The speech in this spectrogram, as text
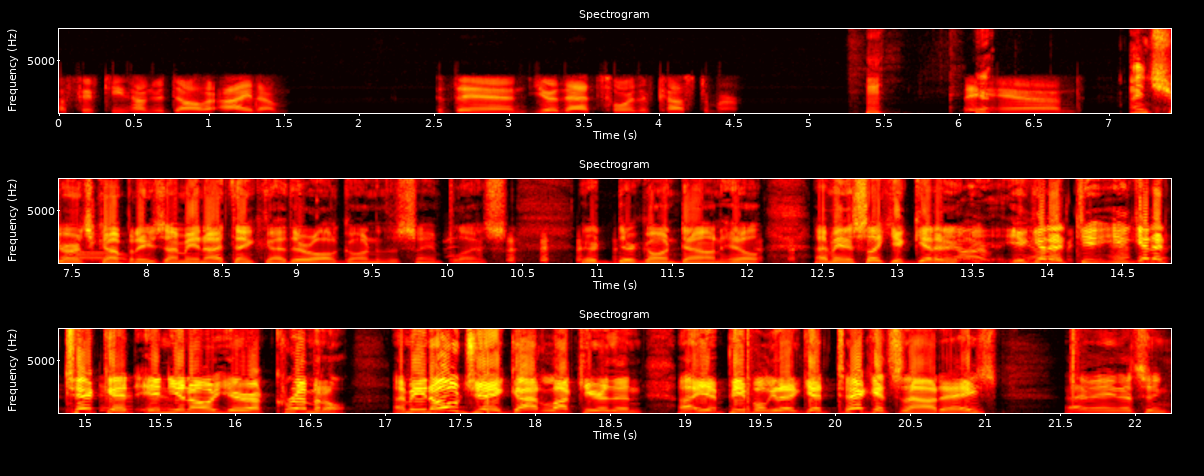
a fifteen hundred dollar item, then you're that sort of customer. Hmm. And Insurance Um, companies. I mean, I think uh, they're all going to the same place. they're they're going downhill. I mean, it's like you get a are, you get are, a you you get a ticket, and you know you're a criminal. I mean, OJ got luckier than uh, people that get tickets nowadays. I mean, it's in,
